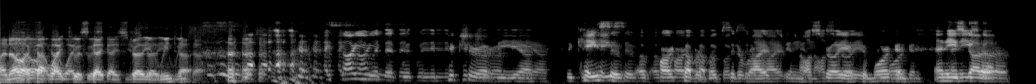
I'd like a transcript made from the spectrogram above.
I know. I, can't wait to escape the Australian winter. I saw you with the, with the picture of the uh, the case of, of hardcover books that arrived in Australia for Morgan, and he's got a,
